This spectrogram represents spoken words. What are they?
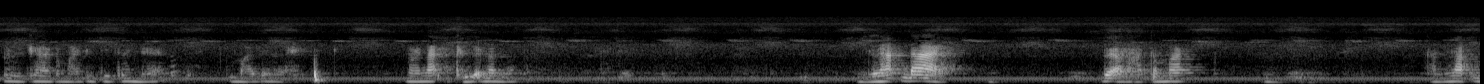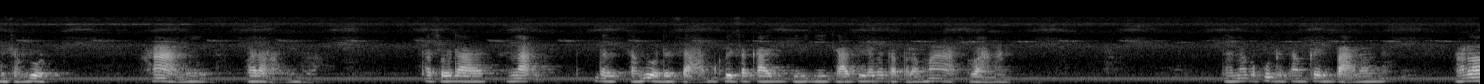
เออชาก็หมายถึงจิตนั่นแหละหมายถึงอะไรมานะถืออันนั้นละได้ ด้วยอรหัตมรรคทันละในสังโยชน์ห้านี่พระอรหันต์นี่หรอถ้าโสดาละได้สังโยชน์ได้สามคือสกายวิจิวิจิชาชีแล้วก็ตับปรมาตวางนั้นแต่เราก็พูดไปตามเกณฑ์ป่าเรานะ เรา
